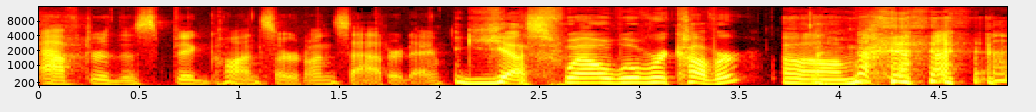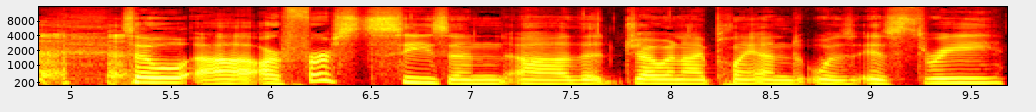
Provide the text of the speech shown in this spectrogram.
after this big concert on Saturday? Yes, well, we'll recover. Um, so uh, our first season uh, that Joe and I planned was is three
